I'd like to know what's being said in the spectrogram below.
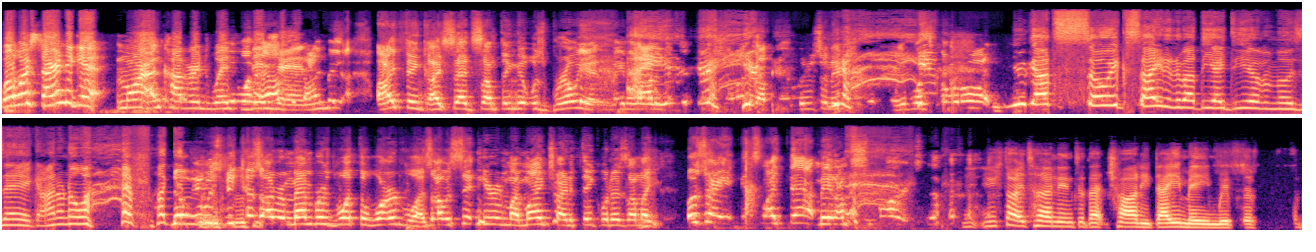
Well, we're starting to get more uncovered with What happened? I, Vision. I think I said something that was brilliant made a lot of you're- up there losing it. What's going on? You got so excited about the idea of a mosaic. I don't know why. I fucking No, it was because I remembered what the word was. I was sitting here in my mind trying to think what it is. I'm like, Jose, it's like that, man. I'm smart. You- You started turning into that Charlie Day meme with the, the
